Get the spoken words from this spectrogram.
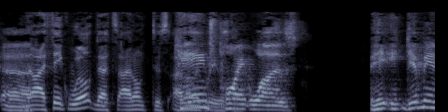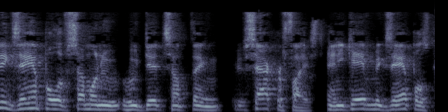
uh, no, I think Will. That's I don't. Dis, I don't Kane's agree with point was, he, he- give me an example of someone who, who did something sacrificed, and he gave him examples,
